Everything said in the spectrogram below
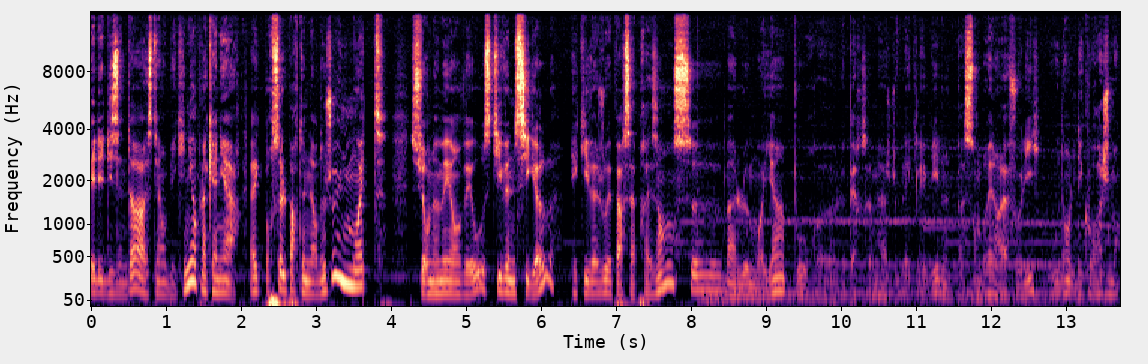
et des dizaines d'heures à rester en bikini en plein cagnard, avec pour seul partenaire de jeu une mouette, surnommée en VO Steven Seagal, et qui va jouer par sa présence euh, ben, le moyen pour euh, le personnage de Blake Lively de ne pas sombrer dans la folie ou dans le découragement.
